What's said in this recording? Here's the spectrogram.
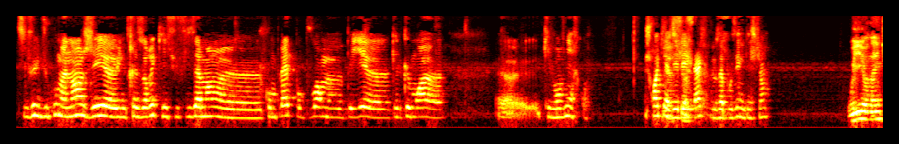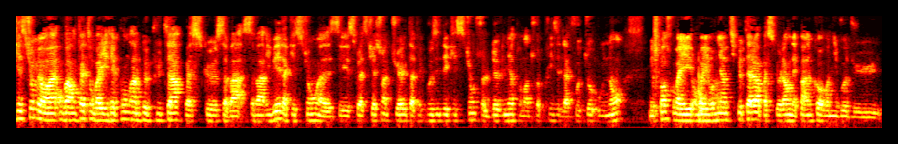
Ce qui fait que du coup, maintenant, j'ai euh, une trésorerie qui est suffisamment euh, complète pour pouvoir me payer euh, quelques mois qui vont venir. Quoi. Je crois qu'il y avait Léa qui nous a posé une question. Oui, on a une question, mais on va, en fait, on va y répondre un peu plus tard parce que ça va, ça va arriver. La question, c'est sur la situation actuelle. Tu as fait poser des questions sur le devenir de ton entreprise et de la photo ou non. Mais je pense qu'on va, y, on va y revenir un petit peu tout à l'heure parce que là, on n'est pas encore au niveau du,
